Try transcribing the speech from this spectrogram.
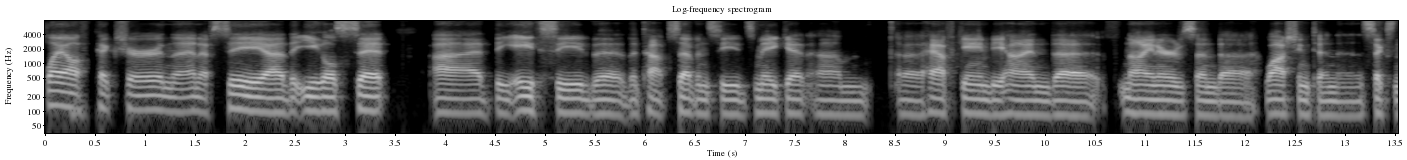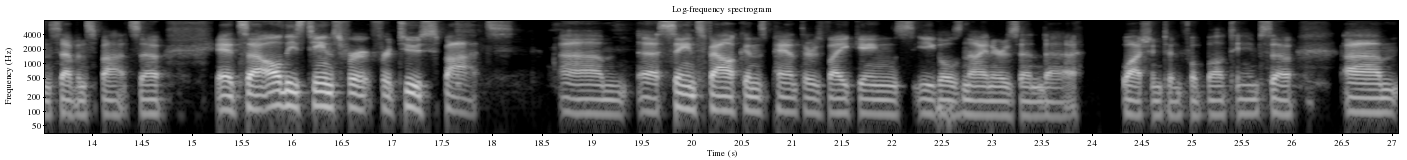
playoff picture in the NFC, uh, the Eagles sit uh, at the eighth seed. The the top seven seeds make it. Um, a half game behind the Niners and uh, Washington in the six and seven spots. So it's uh, all these teams for for two spots um, uh, Saints, Falcons, Panthers, Vikings, Eagles, Niners, and uh, Washington football team. So, um,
